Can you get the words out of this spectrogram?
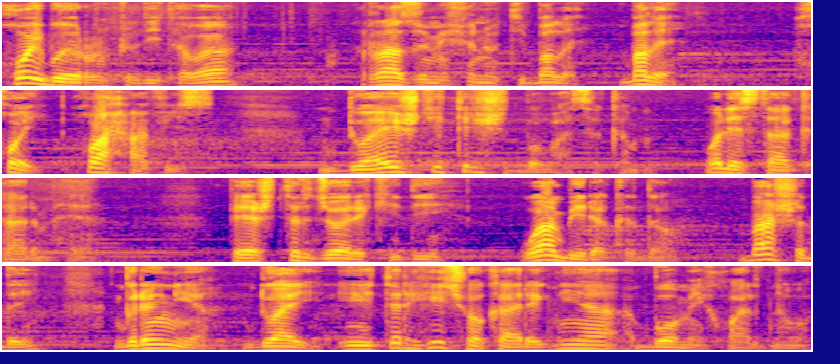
خۆی بۆی ڕوون کردیتەوە؟ ڕازومیخن وتی، بەڵێ، بەڵێ، خۆی، خواحافیز، دوایی شتی تریشت بۆ باس ئەکەم، وەل ئێستا کارم هەیە، پێشتر جۆرێکی دی وام بیر ئەکردەوە، باشە دەی، گرنگ نییە، دوایی، ئیتر هیچ هۆکارێک نییە بۆ مەی خواردنەوە.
